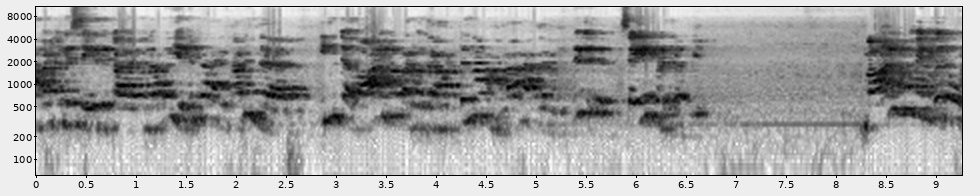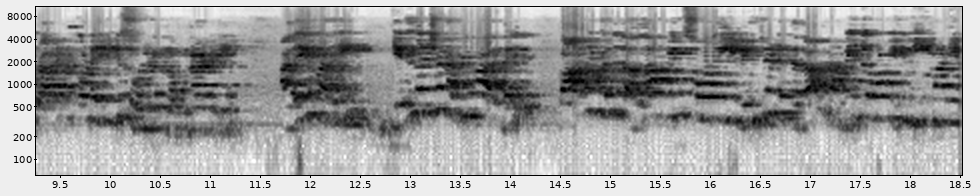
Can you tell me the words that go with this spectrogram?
அமல்களை செய்யறதுக்காக இருந்தாலும் எதுக்காக இருந்தாலும் இந்த இந்த வாழ்வு பருவத்துல மட்டும்தான் நம்மளால அதை வந்து செயல்படுத்த முடியும். வாலிபம் என்பது ஒரு அருட்கொடைன்னு சொல்றோம் முன்னாடி. அதே மாதிரி எண்ணற்ற நபிமார்கள் வாலிபத்தில் அல்லாஹின் சோதனையை வென்றெடுத்ததால் நபித்துவம் இது ஈமானிய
